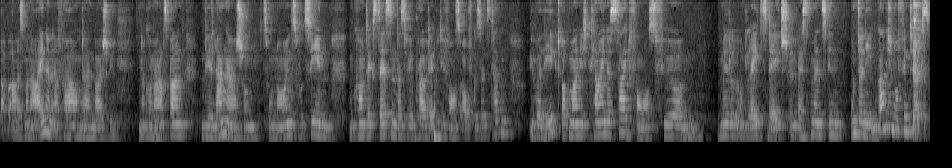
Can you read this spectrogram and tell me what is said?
aus meiner eigenen Erfahrung da ein Beispiel. In der Commerzbank haben wir lange, schon 2009, 2010, im Kontext dessen, dass wir Private Equity Fonds aufgesetzt hatten, überlegt, ob man nicht kleine Sidefonds für Middle- und Late-Stage Investments in Unternehmen, gar nicht nur Fintechs,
